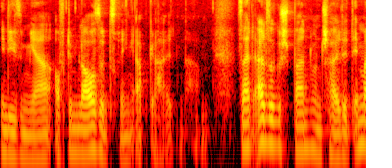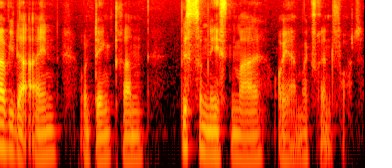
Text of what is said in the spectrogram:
in diesem Jahr auf dem Lausitzring abgehalten haben. Seid also gespannt und schaltet immer wieder ein und denkt dran, bis zum nächsten Mal, euer Max Rennfort.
